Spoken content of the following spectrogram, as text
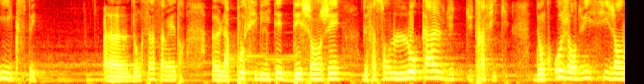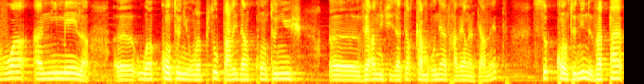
IXP. Euh, donc ça, ça va être la possibilité d'échanger de façon locale du, du trafic. Donc aujourd'hui, si j'envoie un email euh, ou un contenu, on va plutôt parler d'un contenu euh, vers un utilisateur camerounais à travers l'internet, ce contenu ne va pas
